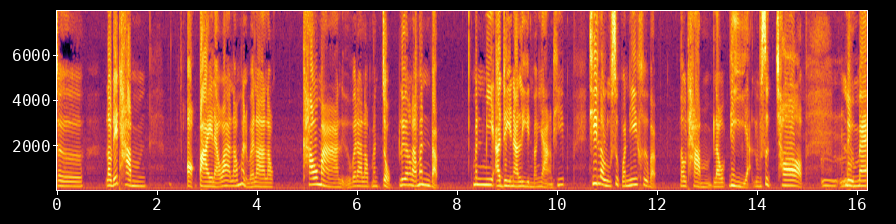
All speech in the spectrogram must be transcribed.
เจอเราได้ทำออกไปแล้วว่าแล้วเหมือนเวลาเราเข้ามาหรือเวลาเรามันจบเรื่องแล้วมันแบบมันมีอะดรีนาลีนบางอย่างที่ที่เรารู้สึกว่านี่คือแบบ เราทำแล้วดีอะรู้สึกชอบมมหรือแม้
